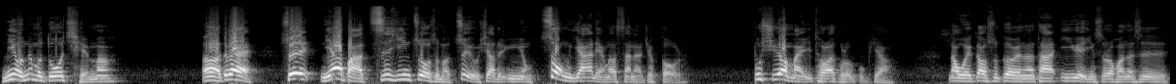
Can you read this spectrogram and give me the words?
你有那么多钱吗？啊，对不对？所以你要把资金做什么最有效的运用，重压两到三两就够了，不需要买一头拉股的股票。那我也告诉各位呢，它一月营收的话呢是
